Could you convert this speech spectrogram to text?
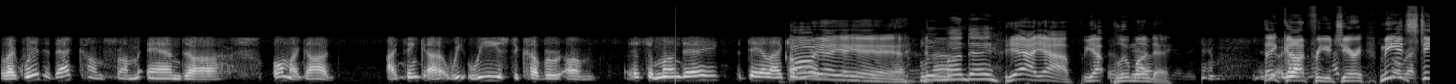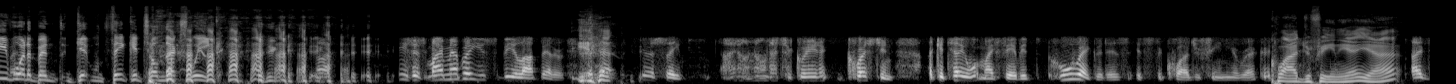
Like, where did that come from? And, uh, oh my God, I think uh, we, we used to cover um, It's a Monday, a day like any Oh other. yeah, yeah, yeah, yeah, yeah. Blue Monday. Yeah, yeah, yeah. Blue Monday. Yeah. Thank No, God no, for you, that's Jerry. Me and correct, Steve would have been get, thinking till next week. He says, my memory used to be a lot better. Yeah. Seriously, I don't know. That's a great question. I could tell you what my favorite Who record is. It's the Quadrophenia record. Quadrophenia, yeah. I've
